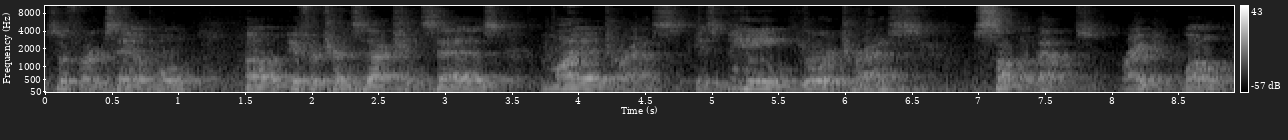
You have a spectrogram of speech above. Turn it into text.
So for example, um, if a transaction says my address is paying your address some amount, right? Well,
